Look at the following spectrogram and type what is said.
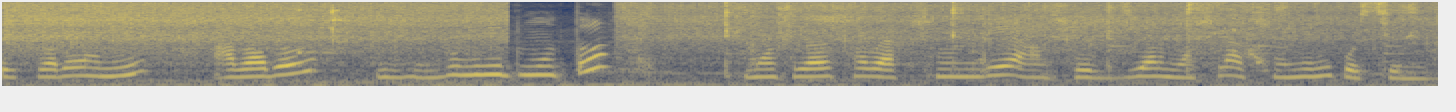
এরপরে আমি আবারও দু মিনিট মতো মশলা সব একসঙ্গে, সবজি আর মশলা একসঙ্গে আমি কষিয়ে নেব।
